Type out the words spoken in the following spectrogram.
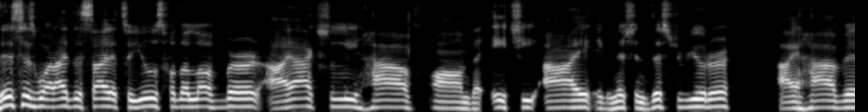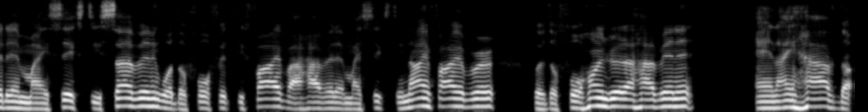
This is what I decided to use for the Lovebird. I actually have um the HEI ignition distributor. I have it in my 67 with the 455. I have it in my 69 Firebird with the 400 I have in it. And I have the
